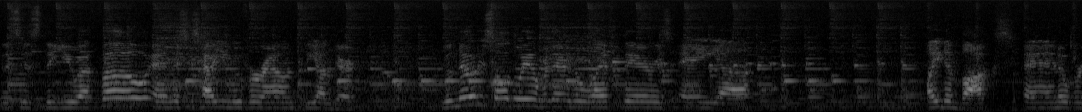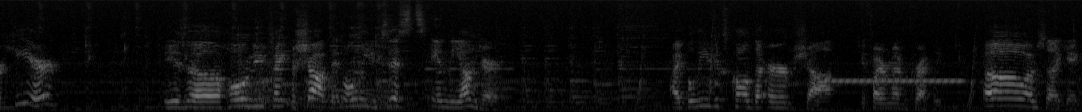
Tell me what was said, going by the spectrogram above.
This is the UFO, and this is how you move around the under. You'll notice all the way over there to the left there is a uh, item box, and over here is a whole new type of shop that only exists in the under. I believe it's called the Herb Shop, if I remember correctly. Oh, I'm psychic.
